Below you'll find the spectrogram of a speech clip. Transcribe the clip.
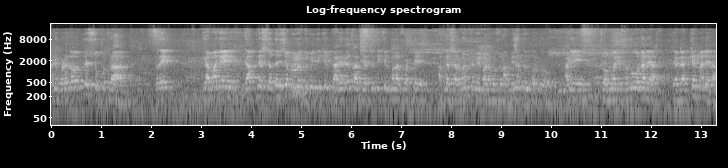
आणि वडगावातलेच सुपुत्र आहात. तर एक ह्यामध्ये त्यातले सदस्य म्हणून तुम्ही देखील कार्यरत आहात याचं देखील मला असं वाटते आपल्या सर्वांचं मी मनापासून अभिनंदन करतो. आणि सोमवारी सुरू होणाऱ्या या व्याख्यानमालेला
